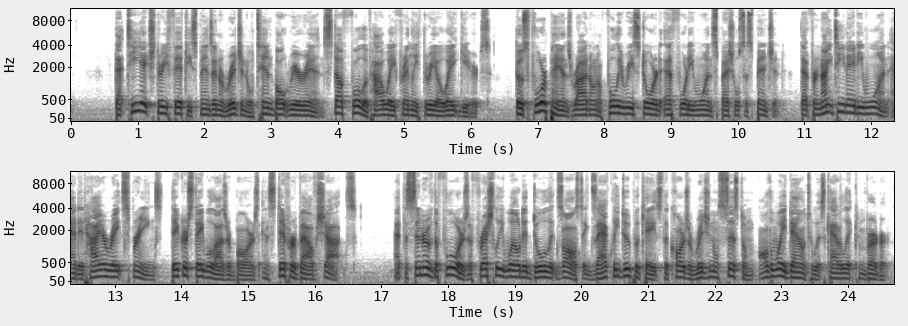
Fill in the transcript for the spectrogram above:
That TH350 spins an original 10 bolt rear end stuffed full of highway friendly 308 gears. Those floor pans ride on a fully restored F41 special suspension, that for 1981 added higher rate springs, thicker stabilizer bars, and stiffer valve shocks. At the center of the floors, a freshly welded dual exhaust exactly duplicates the car's original system all the way down to its catalytic converter.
